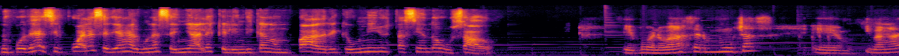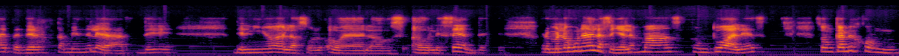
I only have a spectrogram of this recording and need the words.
¿nos puedes decir cuáles serían algunas señales que le indican a un padre que un niño está siendo abusado? Y bueno, van a ser muchas eh, y van a depender también de la edad de, del niño de o de los adolescentes. Por lo menos una de las señales más puntuales son cambios con,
